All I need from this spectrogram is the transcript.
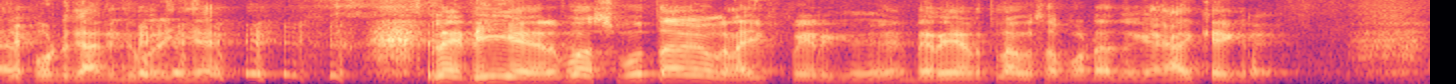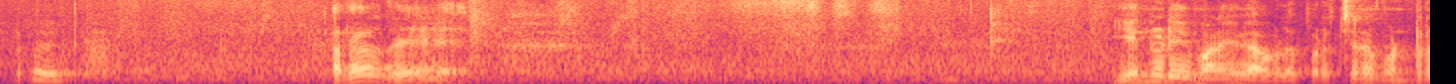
அது போட்டு காமிக்க போகிறீங்க இல்லை நீங்கள் ரொம்ப ஸ்மூத்தாகவே உங்கள் லைஃப் போயிருக்கு. நிறைய இடத்துல அவங்க சப்போர்ட்டாக இருந்திருக்காங்க. யார் கேட்குறேன் அதாவது என்னுடைய மனைவி அவ்வளோ பிரச்சனை பண்ணுற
